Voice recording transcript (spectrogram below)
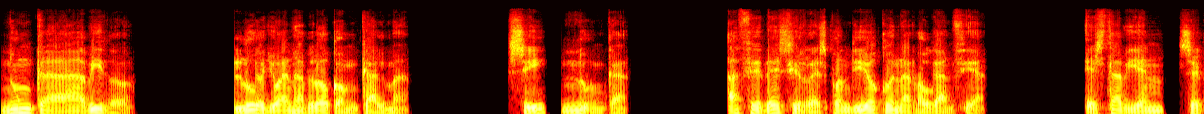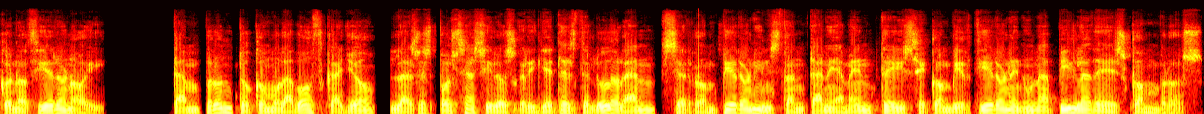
Nunca ha habido. Luo Yuan habló con calma. Sí, nunca. Acedes y respondió con arrogancia. Está bien, se conocieron hoy. Tan pronto como la voz cayó, las esposas y los grilletes de Luolan se rompieron instantáneamente y se convirtieron en una pila de escombros.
